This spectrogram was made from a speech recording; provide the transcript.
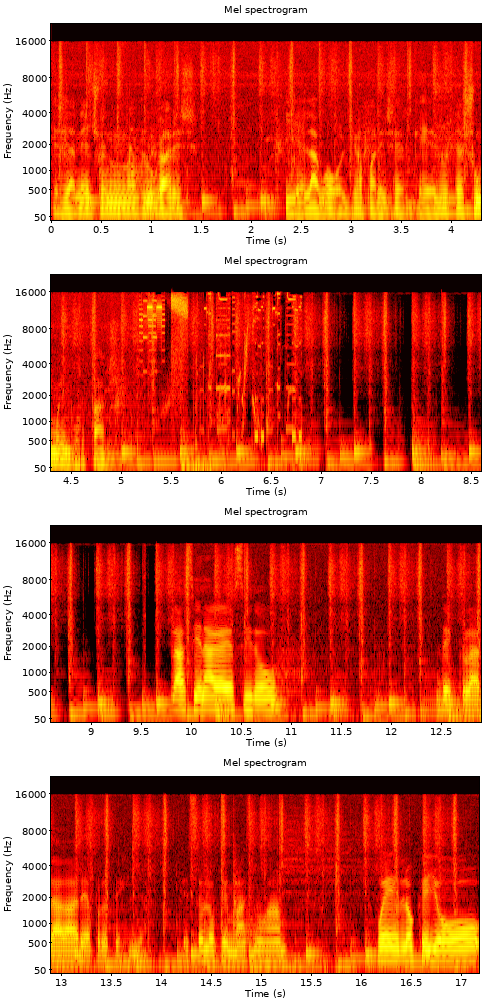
que se han hecho en unos lugares y el agua volvió a aparecer, que eso es de suma importancia. La ciénaga ha sido declarada área protegida. Eso es lo que más nos ha... Pues lo que yo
